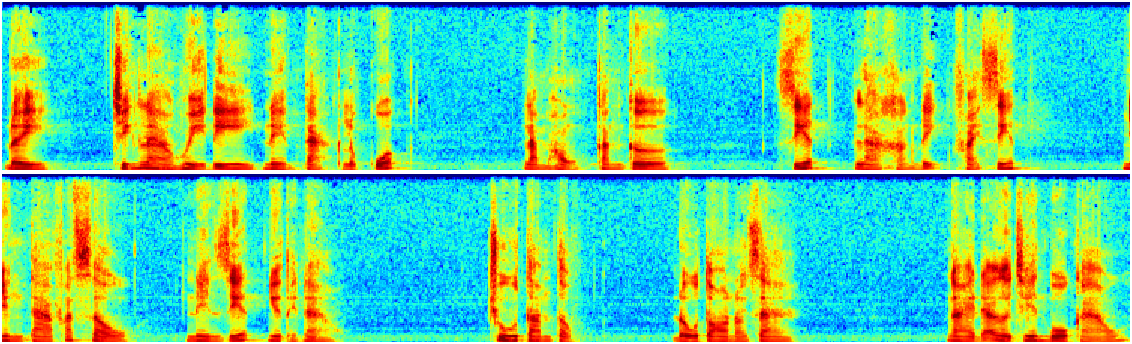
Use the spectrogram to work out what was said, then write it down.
Đây chính là hủy đi nền tảng lập quốc. Làm hỏng căn cơ, Giết là khẳng định phải giết. Nhưng ta phát sầu, nên giết như thế nào? Chu Tam Tộc, Đầu to nói ra. Ngài đã ở trên bố cáo,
